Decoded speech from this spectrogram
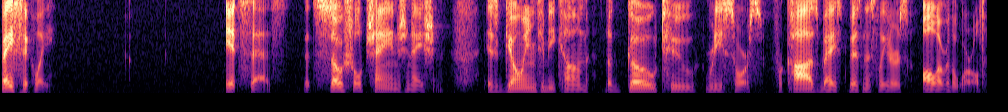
basically, it says that Social Change Nation is going to become the go to resource for cause based business leaders all over the world.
